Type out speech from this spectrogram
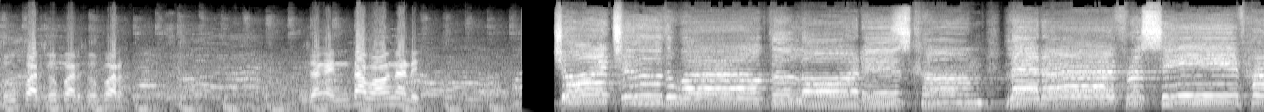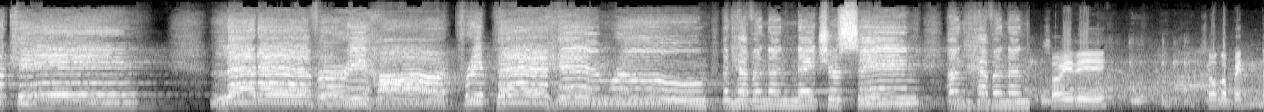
సూపర్ సూపర్ సూపర్. నిజంగా ఇంత బాగుందండి. Joy to the world, the Lord is come. Let earth receive her King. Let every heart prepare him room. And heaven and nature sing, and heaven and so ఇది సో ఒక పెద్ద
